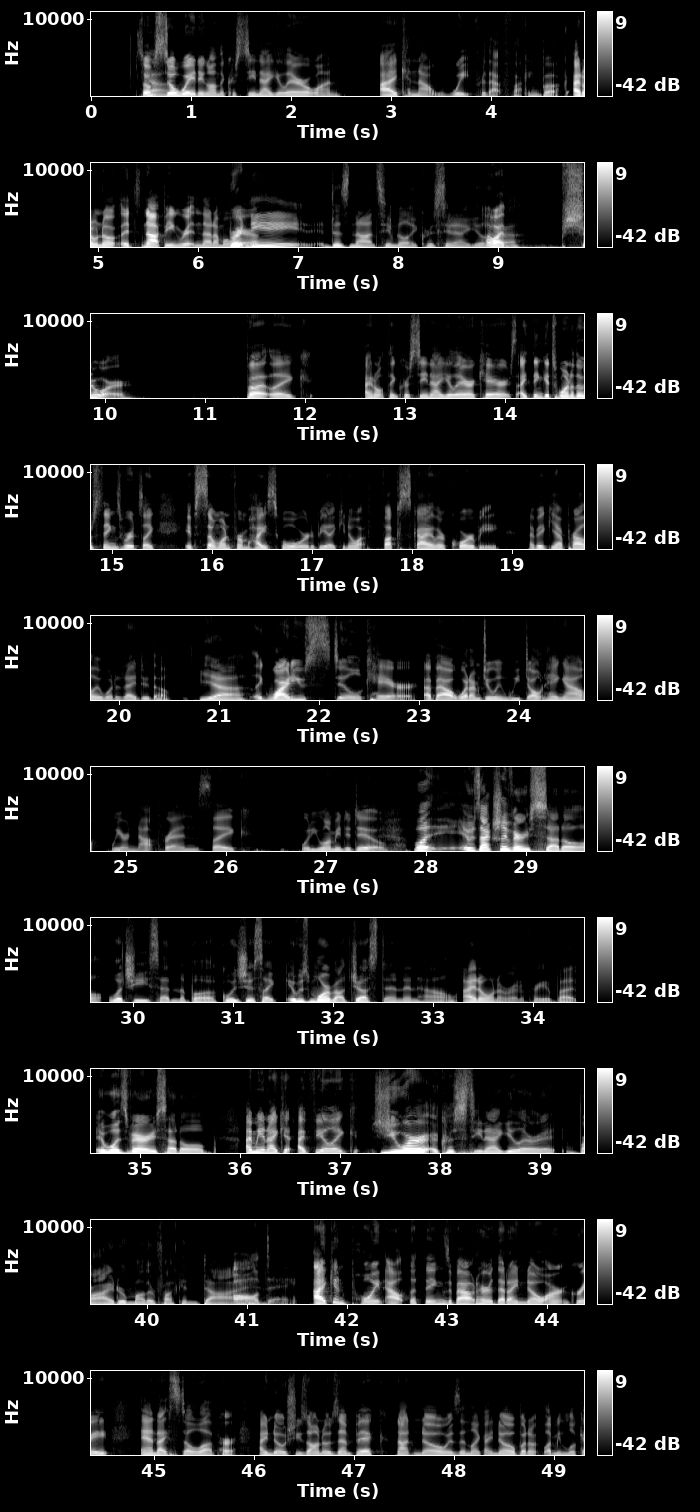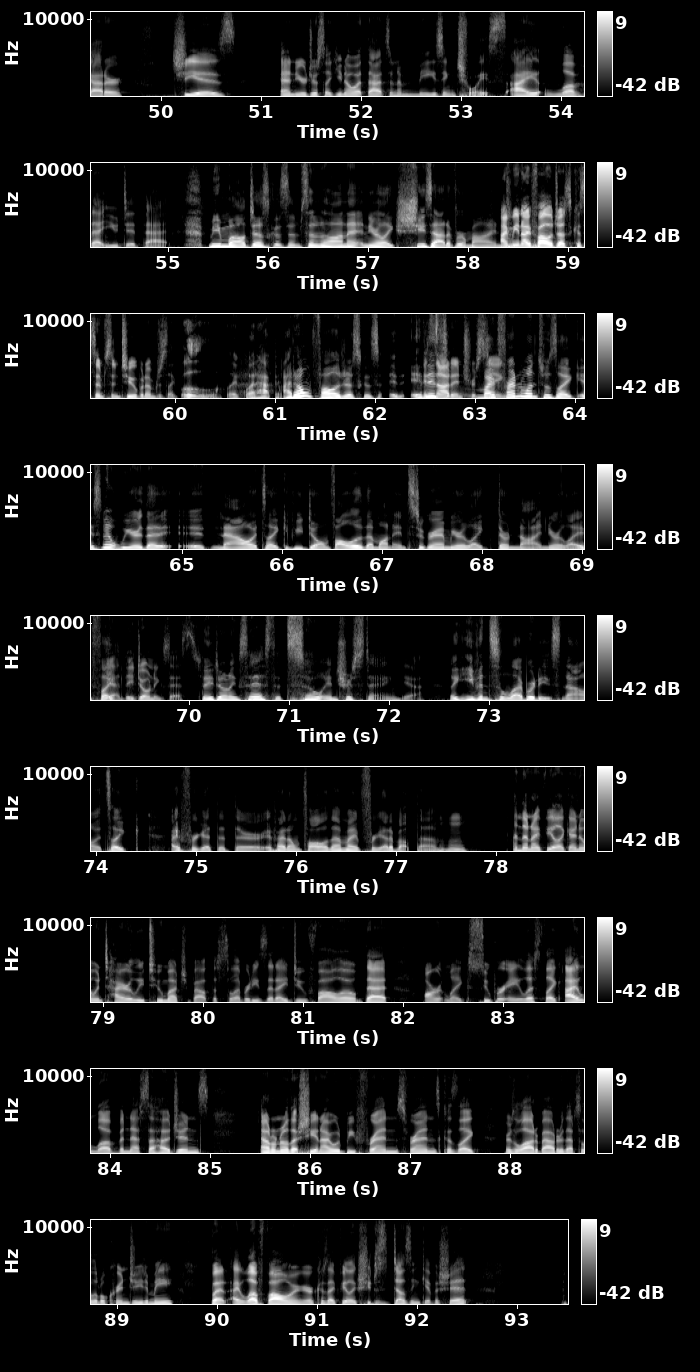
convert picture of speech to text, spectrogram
So I'm still waiting on the Christina Aguilera one. I cannot wait for that fucking book. I don't know. It's not being written that I'm aware of. Britney does not seem to like Christina Aguilera. Oh, I- Sure. But like I don't think Christina Aguilera cares. I think it's one of those things where it's like if someone from high school were to be like, you know what, fuck Skylar Corby, I'd be like, yeah, probably. What did I do though? yeah. Like, why do you still care about what I'm doing? We don't hang out. We are not friends. Like, what do you want me to do? Well, it was actually very subtle what she said in the book. Was just like it was more about Justin and how I don't want to write it for you, but it was very subtle. I mean, I can, I feel like you were a Christina Aguilera ride or motherfucking die all day. I can point out the things about her that I know aren't great, and I still love her. I know she's on Ozempic. Not no, as in like I know, but uh, I mean, look at her. She is. And you're just like, you know what? That's an amazing choice. I love that you did that. Meanwhile, Jessica Simpson is on it, and you're like, she's out of her mind. I mean, I follow Jessica Simpson too, but I'm just like, ugh, like what happened? I don't follow Jessica's. It, it It's is- not interesting. My friend once was like, "Isn't it weird that it, it now it's like if you don't follow them on Instagram, you're like they're not in your life. Like yeah, they don't exist. they don't exist. It's so interesting. Yeah. Like even celebrities now, it's like I forget that they're. If I don't follow them, I forget about them. hmm And then I feel like I know entirely too much about the celebrities that I do follow that aren't like super A list. Like I love Vanessa Hudgens. I don't know that she and I would be friends, friends, because like there's a lot about her that's a little cringy to me. But I love following her because I feel like she just doesn't give a shit.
